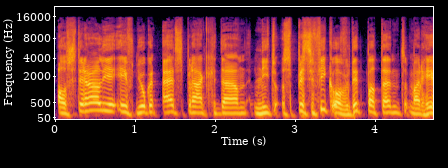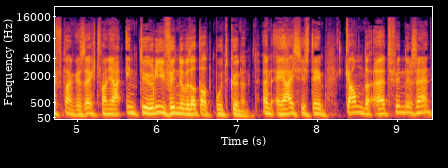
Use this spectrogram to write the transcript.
Australië heeft nu ook een uitspraak gedaan, niet specifiek over dit patent, maar heeft dan gezegd van ja, in theorie vinden we dat dat moet kunnen. Een AI-systeem kan de uitvinder zijn,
